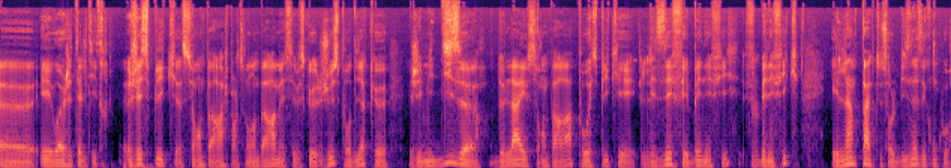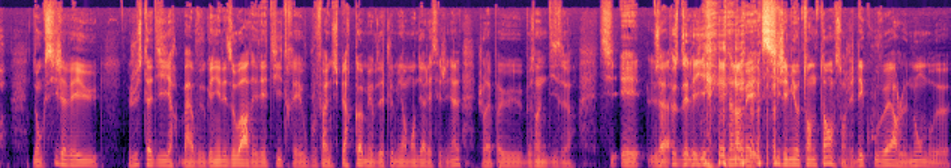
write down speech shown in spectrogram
euh, et voilà j'ai tel titre. J'explique sur Ampara, je parle souvent d'Ampara, mais c'est parce que juste pour dire que j'ai mis 10 heures de live sur Ampara pour expliquer les effets bénéfices, Mm. bénéfiques et l'impact sur le business des concours. Donc si j'avais eu juste à dire bah, vous gagnez des awards et des titres et vous pouvez faire une super com et vous êtes le meilleur mondial et c'est génial, j'aurais pas eu besoin de 10 heures. Si, et Ça la- peut se délayer. non, non, mais si j'ai mis autant de temps, parce que j'ai découvert le nombre,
